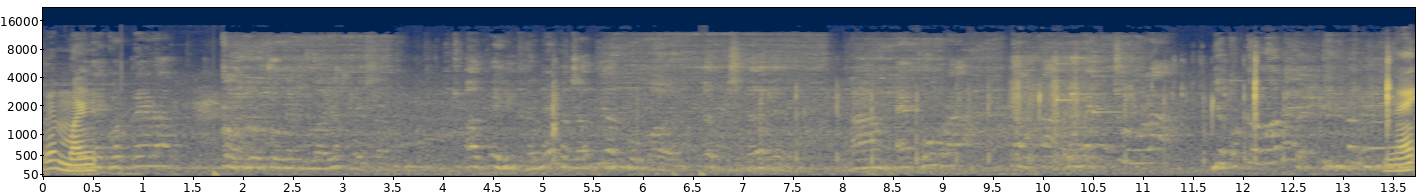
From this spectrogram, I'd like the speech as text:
अबे मर देखो ट्रेलर कॉकरोचों ने बुलाया प्रेशर आते घर में मचा दिया धूमर नाम भूरा करता मैं चूरा ये कमाल है नहीं।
